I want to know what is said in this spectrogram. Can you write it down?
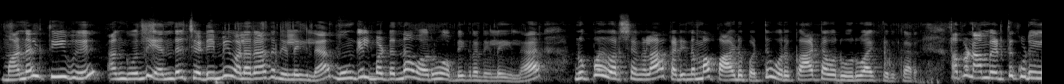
மணல் தீவு அங்கே வந்து எந்த செடியுமே வளராத நிலையில் மூங்கில் மட்டும்தான் வரும் அப்படிங்கிற நிலையில் முப்பது வருஷங்களாக கடினமாக பாடுபட்டு ஒரு காட்டை அவர் உருவாக்கியிருக்கார். அப்போ நாம் எடுத்துக்கூடிய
